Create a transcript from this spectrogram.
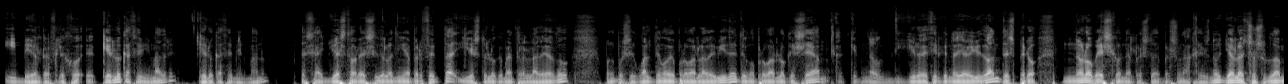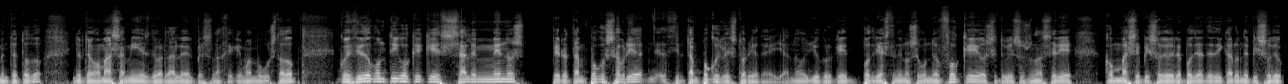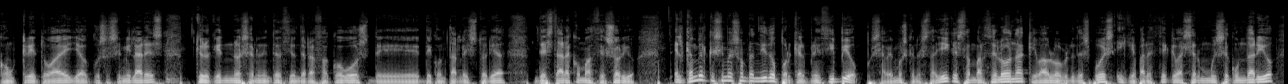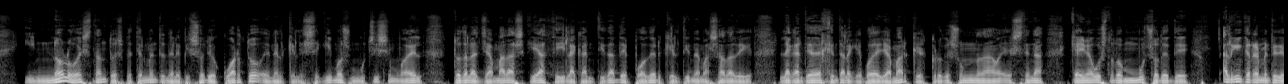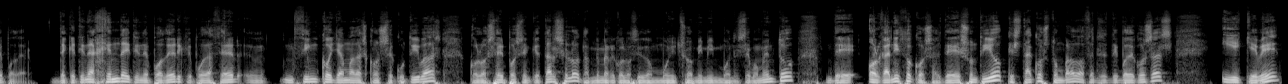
y veo el reflejo, eh, ¿qué es lo que hace mi madre? ¿Qué es lo que hace mi hermano? O sea, yo hasta ahora he sido la niña perfecta y esto es lo que me ha trasladado. Bueno, pues igual tengo que probar la bebida y tengo que probar lo que sea. Que no quiero decir que no haya vivido antes, pero no lo ves con el resto de personajes, ¿no? Ya lo he hecho absolutamente todo. No tengo más. A mí es de verdad el personaje que más me ha gustado. Coincido contigo que, que salen menos, pero tampoco sabría, es decir, tampoco es la historia de ella, ¿no? Yo creo que podrías tener un segundo enfoque, o si tuvieses una serie con más episodios, le podrías dedicar un episodio concreto a ella o cosas similares. Creo que no es la intención de Rafa Cobos de, de contar la historia, de estar como accesorio. El cambio el que sí me ha sorprendido, porque al principio, pues sabemos que no está allí, que está en Barcelona, que va a volver después, y que parece que va a ser muy secundario, y no lo es tanto, especialmente en el episodio cuarto, en el que le seguimos muchísimo a él, todas las llamadas que hace y la cantidad de poder que él tiene amasada, de la cantidad de gente a la que puede llamar, que creo que es un una escena que a mí me ha gustado mucho desde alguien que realmente tiene poder, de que tiene agenda y tiene poder y que puede hacer eh, cinco llamadas consecutivas con los AirPods sin quitárselo, también me he reconocido mucho a mí mismo en ese momento, de organizo cosas, de es un tío que está acostumbrado a hacer ese tipo de cosas y que ve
